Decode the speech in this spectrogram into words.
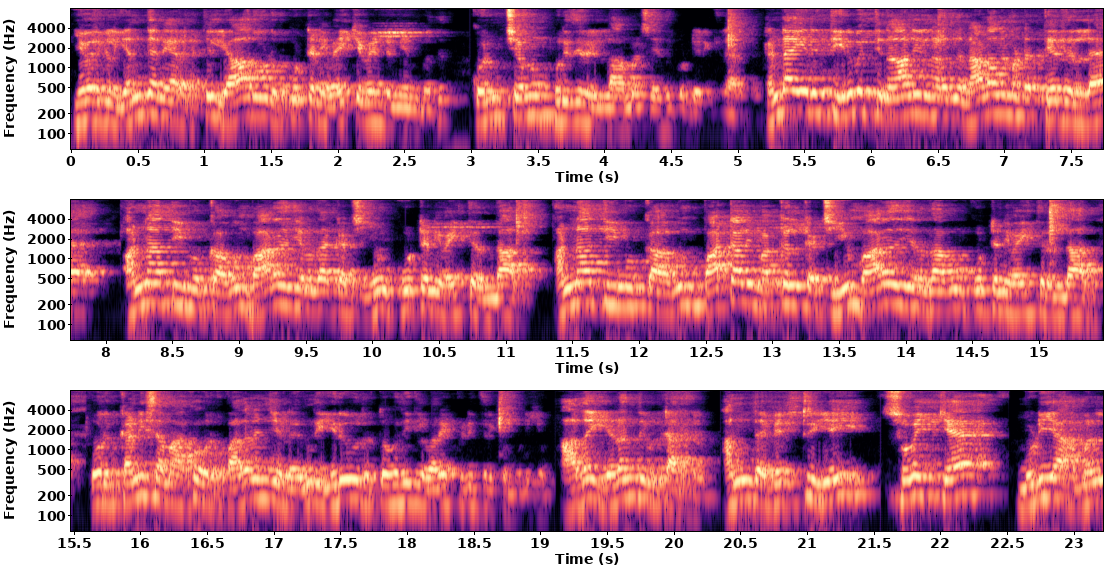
இவர்கள் எந்த நேரத்தில் யாரோடு கூட்டணி வைக்க வேண்டும் என்பது கொஞ்சமும் புரிதல் இல்லாமல் செய்து கொண்டிருக்கிறார்கள். ரெண்டாயிரத்தி இருபத்தி நாலில் நடந்த நாடாளுமன்ற தேர்தலில் அதிமுகவும் பாரதிய ஜனதா கட்சியும் கூட்டணி வைத்திருந்தால். அதிமுகவும் பாட்டாளி மக்கள் கட்சியும் பாரதிய ஜனதாவும் கூட்டணி வைத்திருந்தால் ஒரு கணிசமாக ஒரு பதினஞ்சுல இருந்து இருபது தொகுதிகள் வரை பிடித்திருக்க முடியும். அதை இழந்து விட்டார்கள். அந்த வெற்றியை சுவைக்க முடியாமல்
